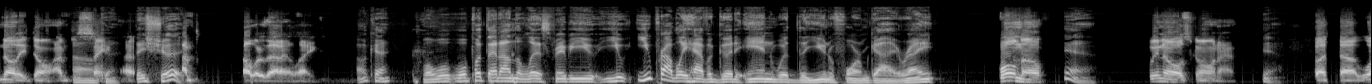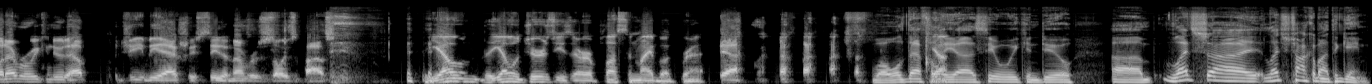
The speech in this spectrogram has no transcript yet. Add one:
No, they don't. I'm just Oh, okay. saying. They should. I'm- color that I like. Okay. Well, we'll we'll put that on the list. Maybe you you you probably have a good in with the uniform guy, right? Well, no, Yeah. we know what's going on. Yeah. But uh, whatever we can do to help GB actually see the numbers is always a positive. The yellow the yellow jerseys are a plus in my book, Bret. Yeah. Well, we'll definitely uh, see what we can do. Um, let's uh, let's talk about the game.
